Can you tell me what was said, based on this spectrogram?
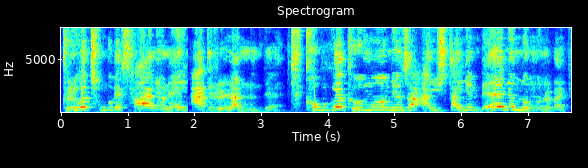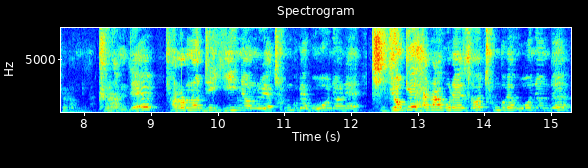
그리고 1904년에 아들을 낳는데 특허국에 근무하면서 아인슈타인이 매년 논문을 발표를 합니다. 그런데 결혼한 지 2년 후에 1905년에 기적의 해라고 해서 1905년도에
